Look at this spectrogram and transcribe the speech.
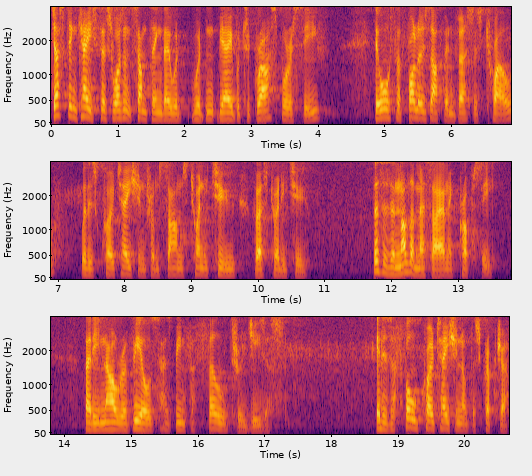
Just in case this wasn't something they would, wouldn't be able to grasp or receive, the author follows up in verses 12 with his quotation from Psalms 22, verse 22. This is another messianic prophecy that he now reveals has been fulfilled through Jesus. It is a full quotation of the scripture,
